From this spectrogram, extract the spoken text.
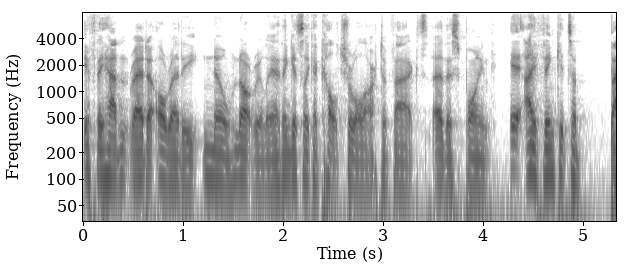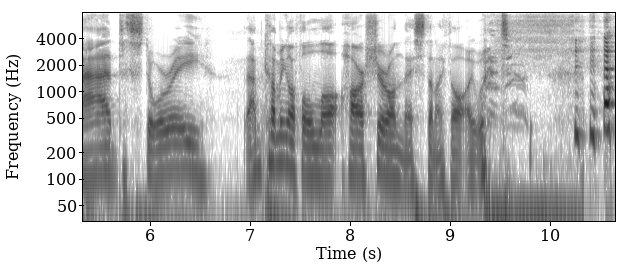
if they hadn't read it already? No, not really. I think it's like a cultural artifact at this point. I- I think it's a bad story. I'm coming off a lot harsher on this than I thought I would.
